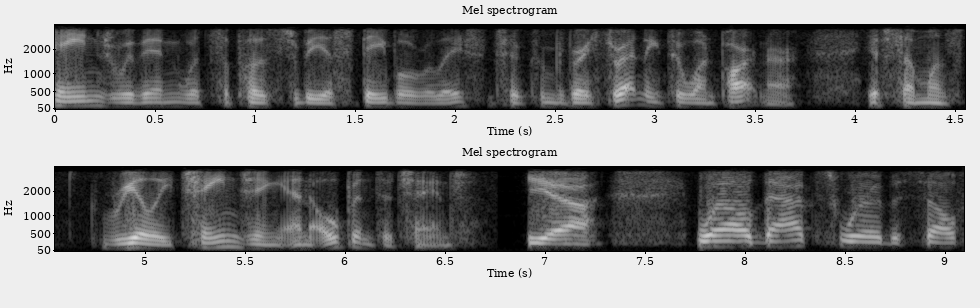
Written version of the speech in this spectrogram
change within what's supposed to be a stable relationship can be very threatening to one partner if someone's really changing and open to change. Yeah, well, that's where the self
